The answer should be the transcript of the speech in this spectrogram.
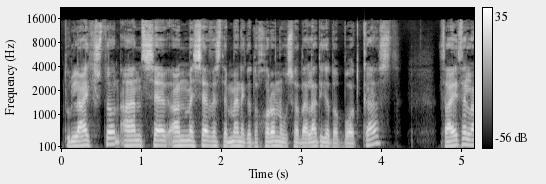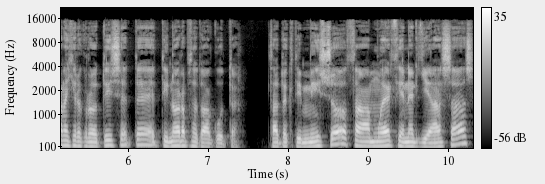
Τουλάχιστον, αν, αν με σέβεστε εμένα και το χρόνο που σπαταλάτε για το podcast, θα ήθελα να χειροκροτήσετε την ώρα που θα το ακούτε θα το εκτιμήσω, θα μου έρθει η ενέργειά σας,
